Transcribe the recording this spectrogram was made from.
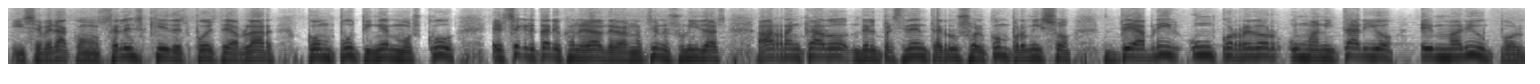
y se verá con Zelensky después de hablar con Putin en Moscú, el secretario general de las Naciones Unidas ha arrancado del presidente ruso el compromiso de abrir un corredor humanitario en Mariupol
